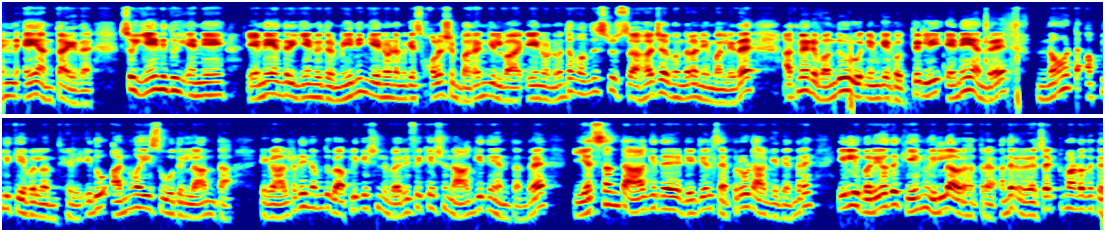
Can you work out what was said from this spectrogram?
ಎನ್ ಎ ಅಂತ ಇದೆ. ಸೊ ಏನಿದು ಎನ್ ಎ ಎನ್ ಎ ಅಂದರೆ ಏನು? ಇದ್ರ ಮೀನಿಂಗ್ ಏನು? ನಮಗೆ ಸ್ಕಾಲರ್ಶಿಪ್ ಬರಂಗಿಲ್ವಾ ಏನು ಅನ್ನುವಂಥ ಒಂದಿಷ್ಟು ಸಹಜ ಗೊಂದಲ ನಿಮ್ಮಲ್ಲಿದೆ. ಅದ್ಮೇಲೆ ಒಂದು ನಿಮಗೆ ಗೊತ್ತಿರಲಿ ಎನ್ ಎ ಅಂದರೆ ನಾಟ್ ಅಪ್ಲಿಕೇಬಲ್ ಅಂತ ಹೇಳಿ. ಇದು ಅನ್ವಯಿಸುವುದಿಲ್ಲ ಅಂತ. ಈಗ ಆಲ್ರೆಡಿ ನಮ್ಮದು ಅಪ್ಲಿಕೇಶನ್ ವೆರಿಫಿಕೇಶನ್ ಆಗಿದೆ ಅಂತಂದರೆ ಎಸ್ ಅಂತ ಆಗಿದೆ ಡೀಟೇಲ್ಸ್ ಅಪ್ರೂವ್ಡ್ ಆಗಿದೆ ಅಂದರೆ ಇಲ್ಲಿ ಬರೆಯೋದಕ್ಕೆ ಏನು ಇಲ್ಲ ಅವ್ರ ಹತ್ರ. ಅಂದರೆ ರೆಜೆಕ್ಟ್ ಮಾಡೋದಕ್ಕೆ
